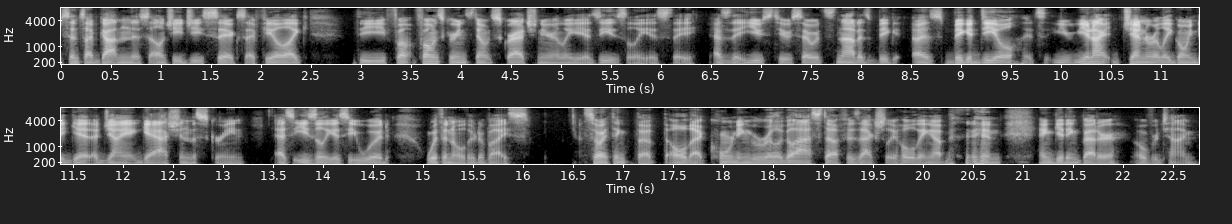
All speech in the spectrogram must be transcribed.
since I've gotten this LG G6, I feel like the phone screens don't scratch nearly as easily as they as they used to. So it's not as big as big a deal. It's you, you're not generally going to get a giant gash in the screen as easily as you would with an older device. So I think that all that Corning Gorilla Glass stuff is actually holding up and and getting better over time.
